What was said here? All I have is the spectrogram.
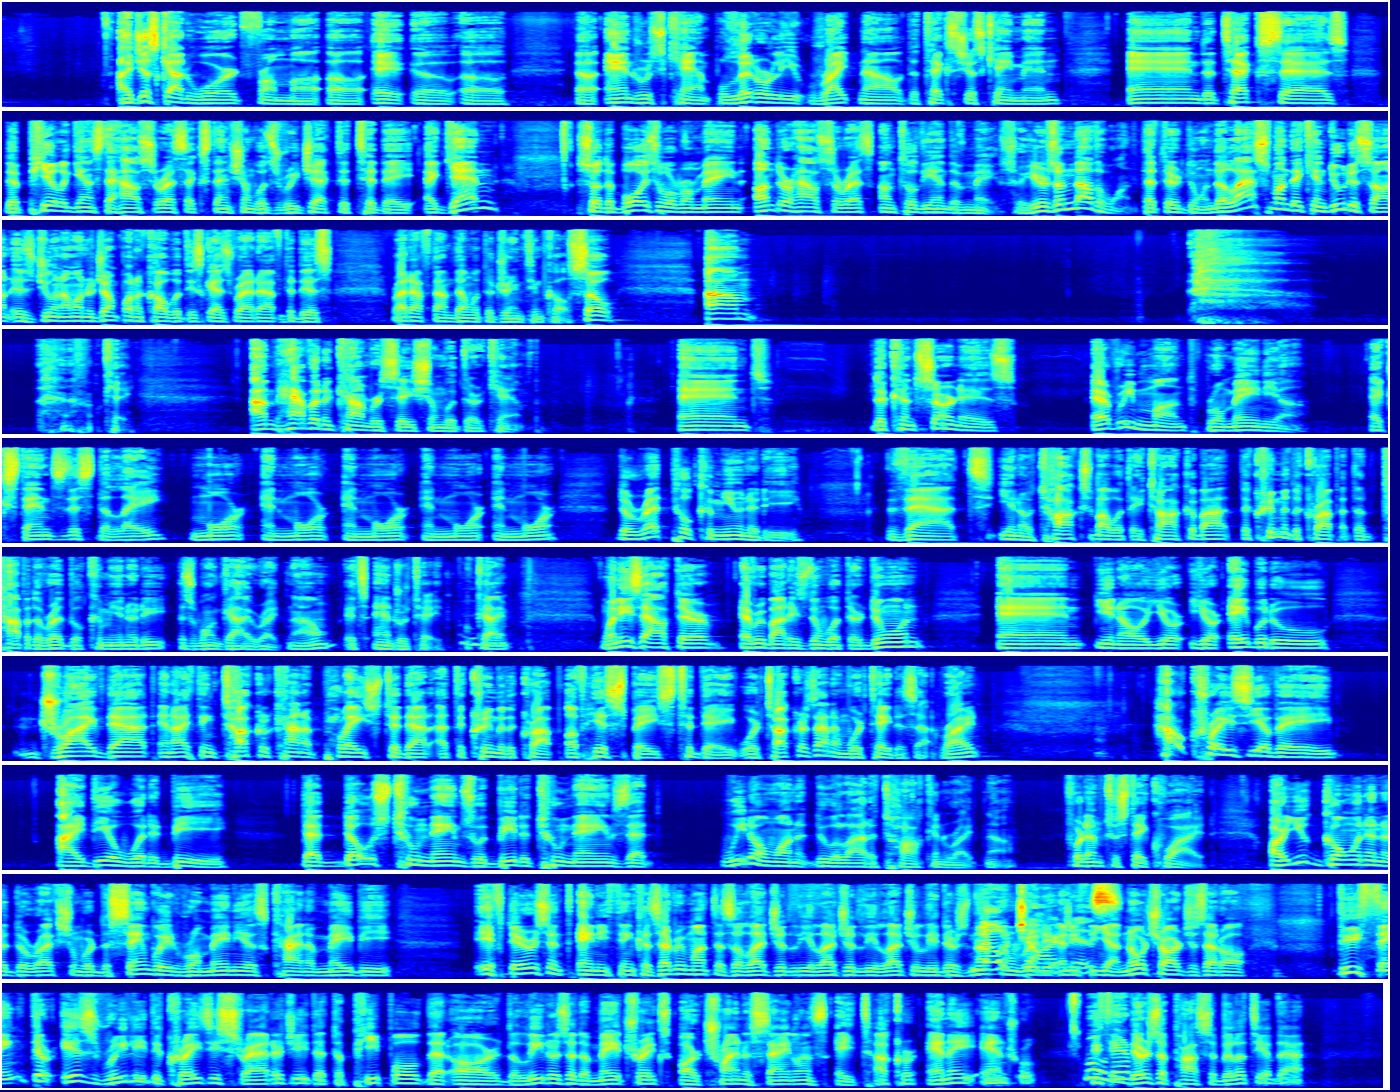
I just got word from uh, uh, a- uh, uh, Andrew's camp. Literally right now, the text just came in, and the text says the appeal against the house arrest extension was rejected today again. So the boys will remain under house arrest until the end of May. So here's another one that they're doing. The last one they can do this on is June. I want to jump on a call with these guys right after this, right after I'm done with the Dream Team call. So, um, okay. I'm having a conversation with their camp. And the concern is every month Romania extends this delay more and more and more and more and more. The red pill community that, you know, talks about what they talk about, the cream of the crop at the top of the red pill community is one guy right now. It's Andrew Tate. Mm-hmm. Okay. When he's out there, everybody's doing what they're doing. And, you know, you're you're able to drive that. And I think Tucker kind of plays to that at the cream of the crop of his space today, where Tucker's at and where Tate is at, right? How crazy of a idea would it be that those two names would be the two names that we don't want to do a lot of talking right now for them to stay quiet? Are you going in a direction where the same way Romania's kind of maybe if there isn't anything, because every month is allegedly, allegedly, allegedly, there's No nothing really anything. Yeah, no charges at all. Do you think there is really the crazy strategy that the people that are the leaders of the Matrix are trying to silence a Tucker and a Andrew? Do Well, you think there's a possibility of that?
